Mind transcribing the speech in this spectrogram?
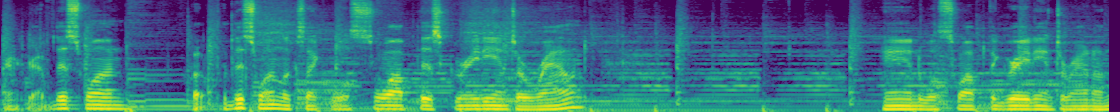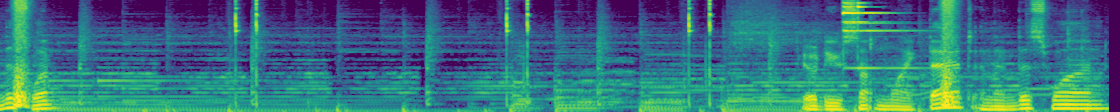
We're going to grab this one. But for this one, looks like we'll swap this gradient around. And we'll swap the gradient around on this one. Go do something like that. And then this one.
